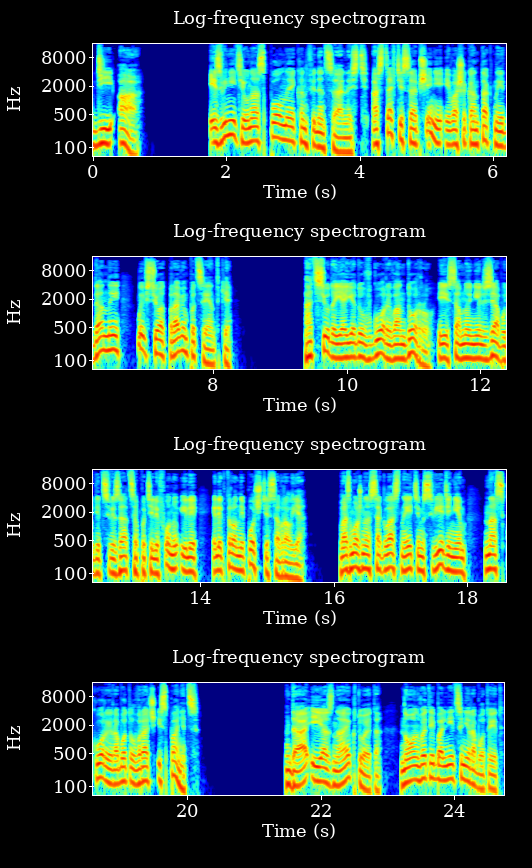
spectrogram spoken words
«DR». «Извините, у нас полная конфиденциальность. Оставьте сообщение и ваши контактные данные, мы все отправим пациентке». Отсюда я еду в горы в Андорру, и со мной нельзя будет связаться по телефону или электронной почте, соврал я. Возможно, согласно этим сведениям, на скорой работал врач-испанец. Да, и я знаю, кто это но он в этой больнице не работает.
